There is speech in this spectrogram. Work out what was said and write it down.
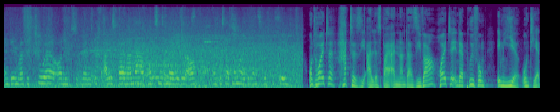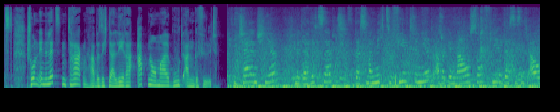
in dem, was ich tue. Und wenn ich alles beieinander habe, hat sie es in der Regel auch. Und das hat man heute ganz gut gesehen. Und heute hatte sie alles beieinander. Sie war heute in der Prüfung im Hier und Jetzt. Schon in den letzten Tagen habe sich der Lehrer abnormal gut angefühlt. Die Challenge hier mit der Hitze, dass man nicht zu viel trainiert, aber genau so viel, dass sie sich auch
